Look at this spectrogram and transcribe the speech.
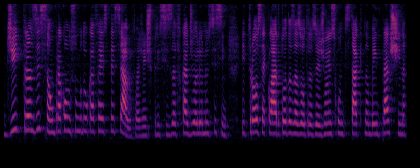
de transição para consumo do café especial. Então a gente precisa ficar de olho nisso sim. E trouxe, é claro, todas as outras regiões com destaque também para a China,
